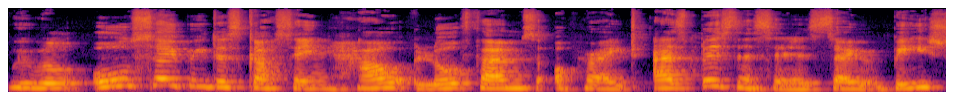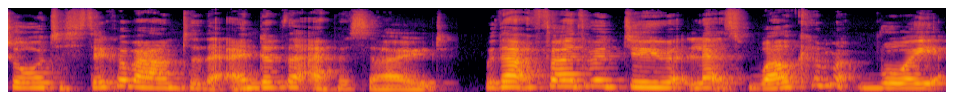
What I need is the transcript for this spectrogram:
We will also be discussing how law firms operate as businesses, so be sure to stick around to the end of the episode. Without further ado, let's welcome Roy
